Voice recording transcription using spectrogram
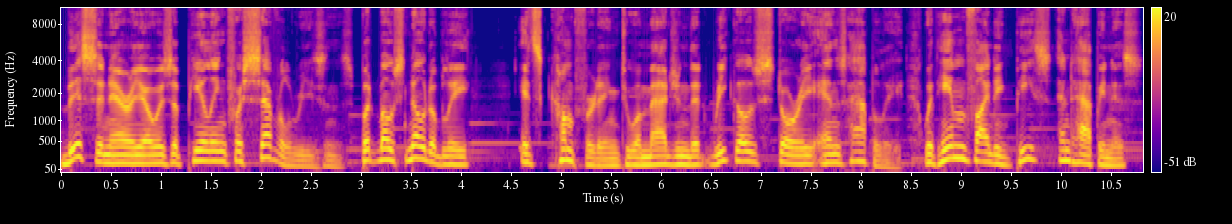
This scenario is appealing for several reasons, but most notably, it's comforting to imagine that Rico's story ends happily, with him finding peace and happiness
